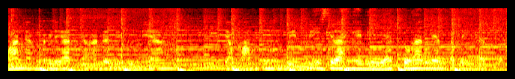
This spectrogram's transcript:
Tuhan yang terlihat yang ada di dunia yang mampu membimbing istilahnya dia, Tuhan yang terlihat.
